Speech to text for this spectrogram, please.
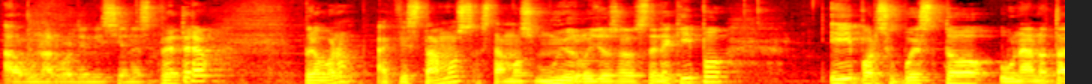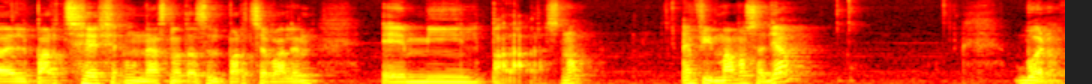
algún árbol de misiones, etc. Pero bueno, aquí estamos, estamos muy orgullosos del equipo. Y por supuesto, una nota del parche, unas notas del parche valen en mil palabras, ¿no? En fin, vamos allá. Bueno.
